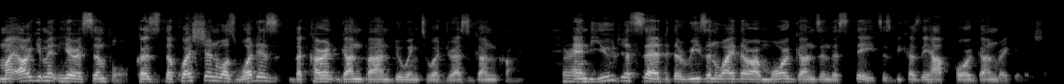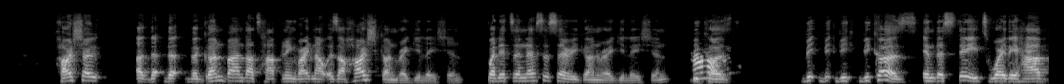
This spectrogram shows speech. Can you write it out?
my argument here is simple because the question was, what is the current gun ban doing to address gun crime? Right. And you just said the reason why there are more guns in the states is because they have poor gun regulation. Harsher, uh, the, the, the gun ban that's happening right now is a harsh gun regulation, but it's a necessary gun regulation because be, be, because in the states where they have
